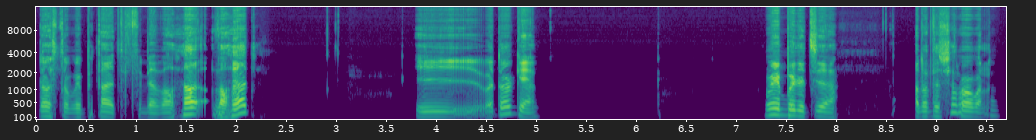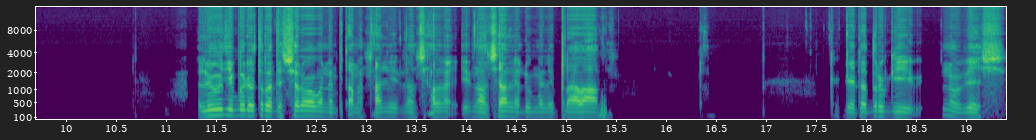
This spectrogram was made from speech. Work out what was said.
То, что вы пытаетесь себя зажать, и в итоге вы будете разочарованы. Люди будут разочарованы, потому что они изначально, изначально думали про вас. Какие-то другие, ну, вещи.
